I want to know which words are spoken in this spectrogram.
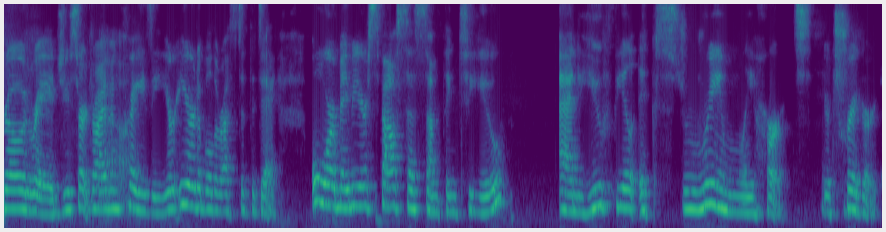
road rage. You start driving Yeah. crazy. You're irritable the rest of the day. Or maybe your spouse says something to you and you feel extremely hurt. You're triggered,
